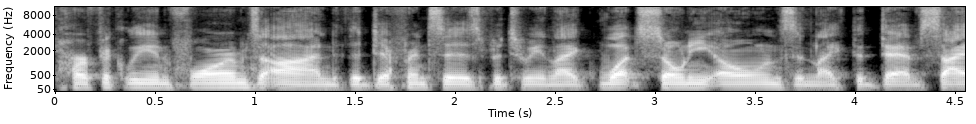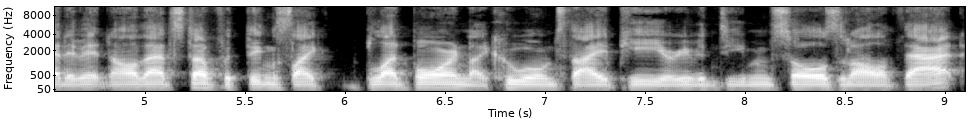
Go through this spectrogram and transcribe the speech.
perfectly informed on the differences between like what Sony owns and like the dev side of it and all that stuff with things like Bloodborne, like who owns the IP or even Demon Souls and all of that.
